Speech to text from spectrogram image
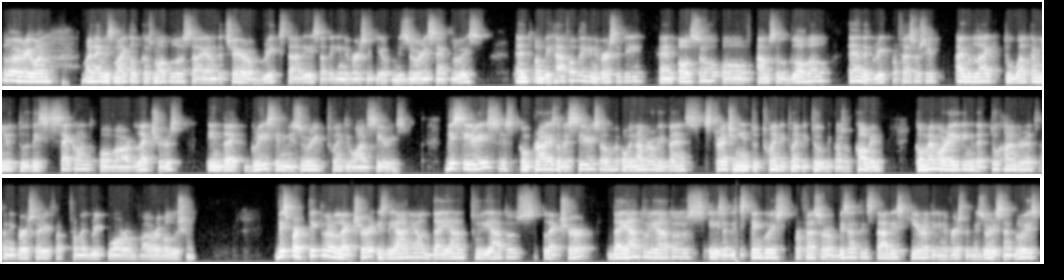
Hello, everyone. My name is Michael Kosmopoulos. I am the chair of Greek Studies at the University of Missouri, St. Louis. And on behalf of the university and also of UMSL Global and the Greek professorship, I would like to welcome you to this second of our lectures in the Greece in Missouri 21 series. This series is comprised of a series of, of a number of events stretching into 2022 because of COVID, commemorating the 200th anniversary from the Greek War of uh, Revolution. This particular lecture is the annual Diane Touliatos lecture. Diane Touliatos is a distinguished professor of Byzantine studies here at the University of Missouri, St. Louis.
